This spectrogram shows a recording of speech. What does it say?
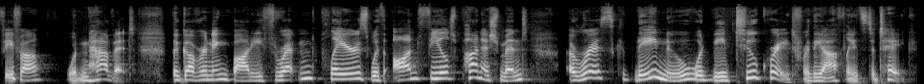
FIFA wouldn't have it. The governing body threatened players with on field punishment, a risk they knew would be too great for the athletes to take.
